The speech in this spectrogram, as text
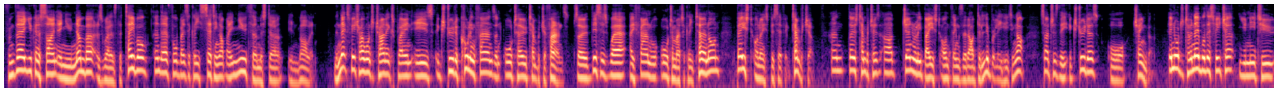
From there, you can assign a new number as well as the table, and therefore basically setting up a new thermistor in Marlin. The next feature I want to try and explain is extruder cooling fans and auto temperature fans. So this is where a fan will automatically turn on based on a specific temperature and those temperatures are generally based on things that are deliberately heating up, such as the extruders or chamber. In order to enable this feature, you need to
